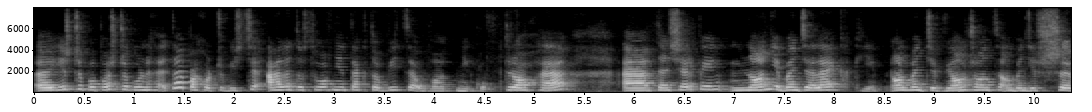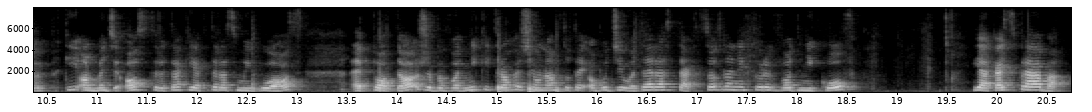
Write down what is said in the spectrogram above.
E, jeszcze po poszczególnych etapach oczywiście, ale dosłownie tak to widzę u wodników. Trochę e, ten sierpień no nie będzie lekki, on będzie wiążący, on będzie szybki, on będzie ostry, taki jak teraz mój głos, e, po to, żeby wodniki trochę się nam tutaj obudziły. Teraz tak, co dla niektórych wodników? Jakaś sprawa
